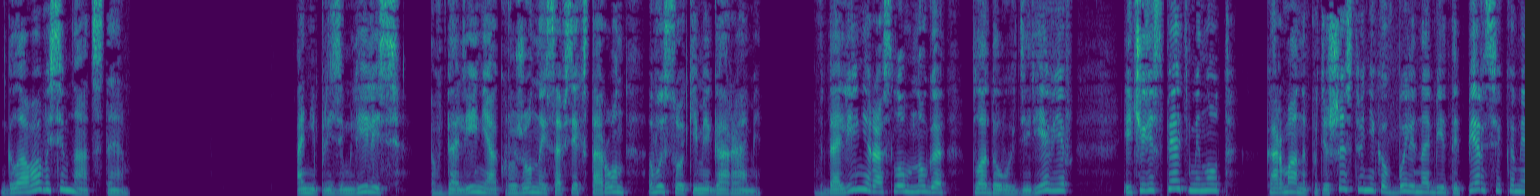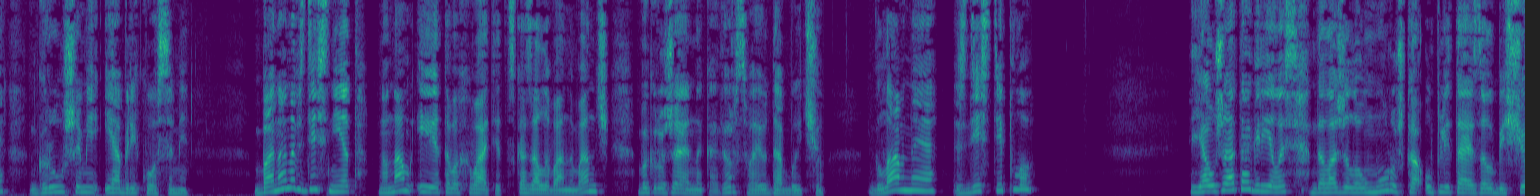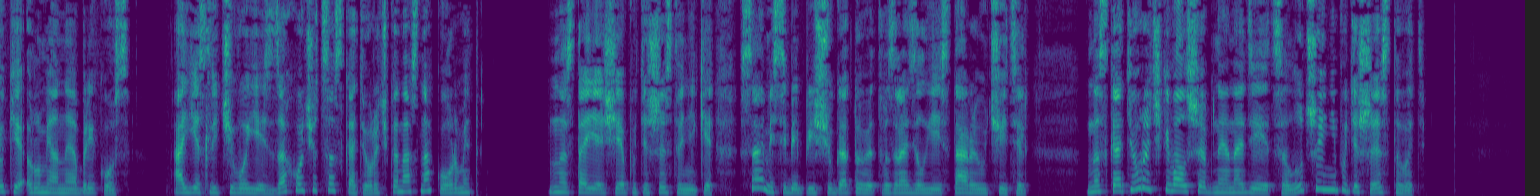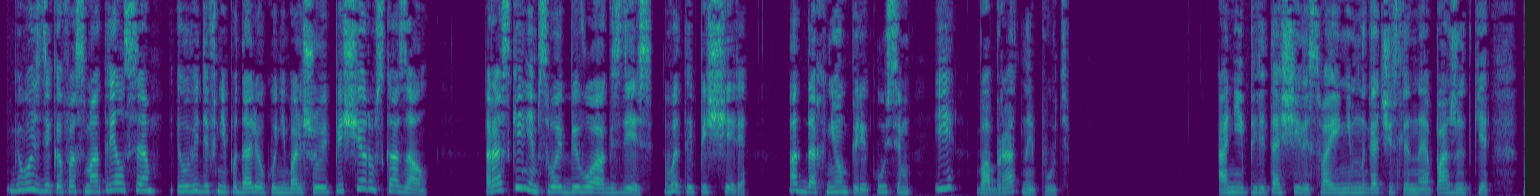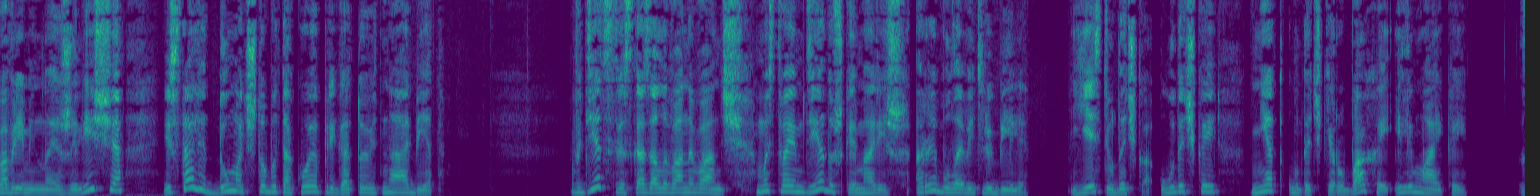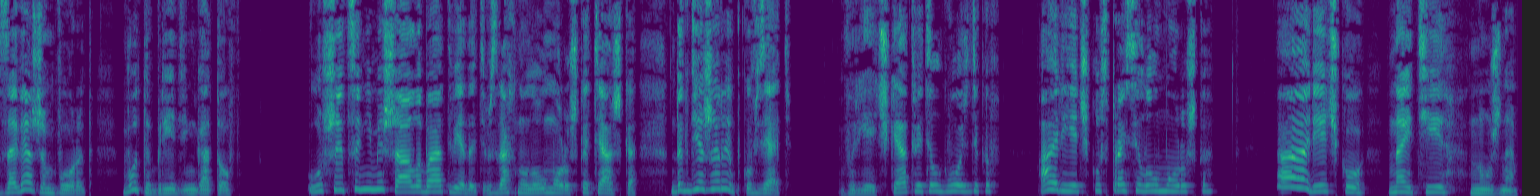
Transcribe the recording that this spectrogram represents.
Глава 18. Они приземлились в долине, окруженной со всех сторон высокими горами. В долине росло много плодовых деревьев, и через пять минут карманы путешественников были набиты персиками, грушами и абрикосами. «Бананов здесь нет, но нам и этого хватит», — сказал Иван Иванович, выгружая на ковер свою добычу. «Главное, здесь тепло». «Я уже отогрелась», — доложила Умурушка, уплетая за обе щеки румяный абрикос. «А если чего есть захочется, скатерочка нас накормит». «Настоящие путешественники сами себе пищу готовят», — возразил ей старый учитель. «На скатерочки волшебные надеяться, лучше и не путешествовать». Гвоздиков осмотрелся и, увидев неподалеку небольшую пещеру, сказал, «Раскинем свой бивуак здесь, в этой пещере, отдохнем, перекусим и в обратный путь». Они перетащили свои немногочисленные пожитки во временное жилище и стали думать, чтобы такое приготовить на обед. «В детстве, — сказал Иван Иванович, — мы с твоим дедушкой, Мариш, рыбу ловить любили. Есть удочка удочкой, нет удочки рубахой или майкой. Завяжем ворот, вот и бредень готов». «Ушица не мешало бы отведать», — вздохнула уморушка тяжко. «Да где же рыбку взять?» «В речке», — ответил Гвоздиков. «А речку?» — спросила уморушка. «А речку найти нужно.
